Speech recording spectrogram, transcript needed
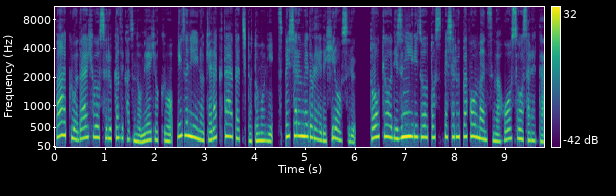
パークを代表する数々の名曲をディズニーのキャラクターたちと共にスペシャルメドレーで披露する東京ディズニーリゾートスペシャルパフォーマンスが放送された。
